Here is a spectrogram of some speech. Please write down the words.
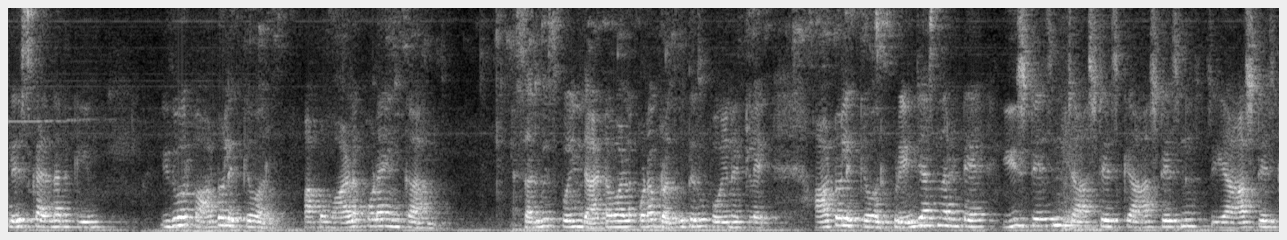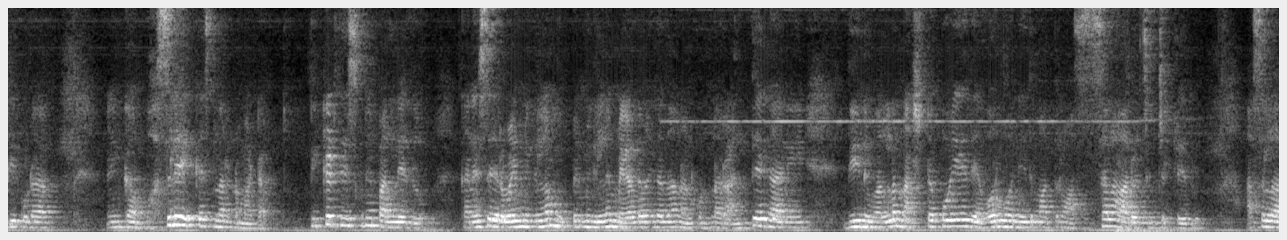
ప్లేస్కి వెళ్ళడానికి ఇదివరకు ఆటోలు ఎక్కేవారు. పాపం వాళ్ళకు కూడా ఇంకా సర్వీస్ పోయింది ఆటో వాళ్ళకు కూడా బ్రతుకు తెరుగు పోయినట్లే. ఆటోలు ఎక్కేవారు. ఇప్పుడు ఏం చేస్తున్నారంటే ఈ స్టేజ్ నుంచి ఆ స్టేజ్కి ఆ స్టేజ్ నుంచి ఆ స్టేజ్కి కూడా ఇంకా బస్సులే ఎక్కేస్తున్నారన్నమాట. టికెట్ తీసుకునే పని లేదు. కనీసం ఇరవై మిగిలిన ముప్పై మిగిలిన మిగలడమే కదా అని అనుకుంటున్నారు. అంతేగాని దీనివల్ల నష్టపోయేది ఎవరు అనేది మాత్రం అస్సలు ఆలోచించట్లేదు. అసలు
